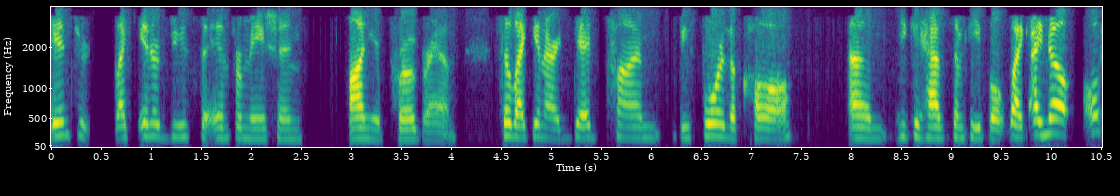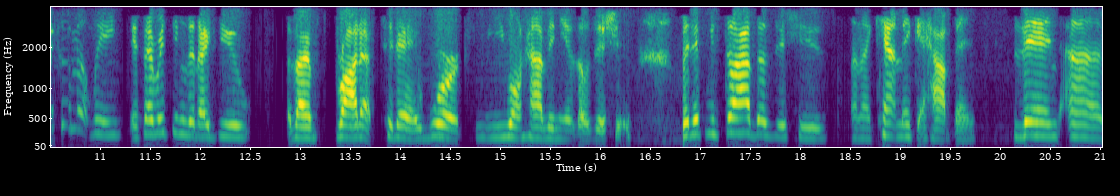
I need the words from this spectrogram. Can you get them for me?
inter like introduce the information on your program. So like in our dead time before the call, um, you could have some people like I know ultimately if everything that I do that I've brought up today works, you won't have any of those issues. But if we still have those issues and I can't make it happen, then um,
